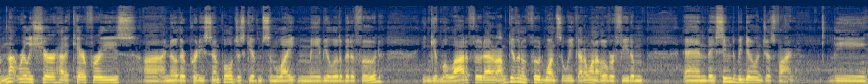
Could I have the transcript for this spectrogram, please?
I'm not really sure how to care for these. Uh, I know they're pretty simple. Just give them some light and maybe a little bit of food. You can give them a lot of food. I don't. I'm giving them food once a week. I don't want to overfeed them, and they seem to be doing just fine. The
